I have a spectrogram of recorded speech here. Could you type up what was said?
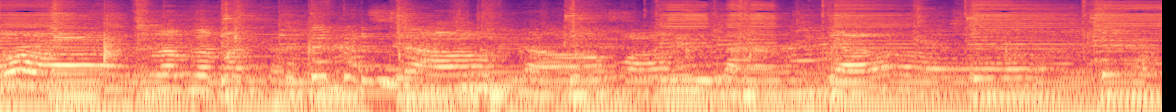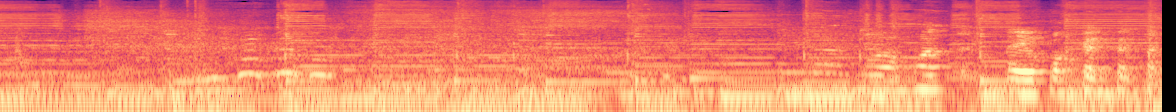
Yan. Love the banda. No, no, one time, Muhammad ayo pagkagtag sa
